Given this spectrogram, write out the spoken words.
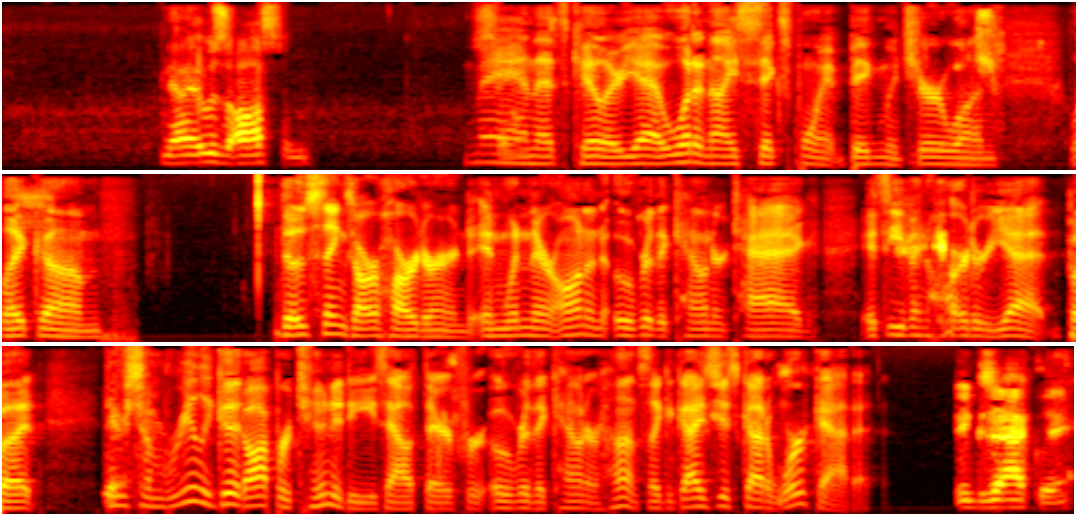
yeah, it was awesome. Man, So- that's killer. Yeah, what a nice six point, big mature one. Like, um, those things are hard earned, and when they're on an over the counter tag, it's even harder yet. But there's some really good opportunities out there for over the counter hunts. Like a guy's just got to work at it. Exactly.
